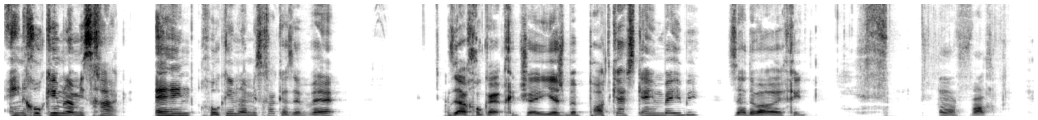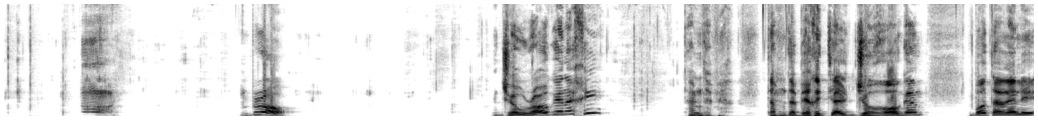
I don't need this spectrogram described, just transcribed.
אין חוקים למשחק אין חוקים למשחק הזה וזה החוק היחיד שיש בפודקאסט game baby זה הדבר היחיד. bro. ג'ו רוגן אחי? אתה מדבר, אתה מדבר איתי על ג'ו רוגן? בוא תראה לי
